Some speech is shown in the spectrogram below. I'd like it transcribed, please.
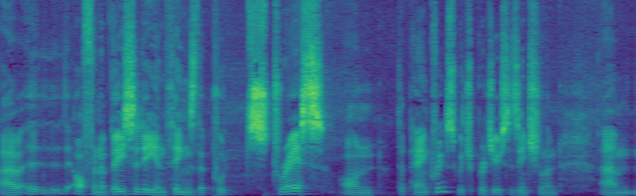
uh, often obesity and things that put stress on the pancreas, which produces insulin, um,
